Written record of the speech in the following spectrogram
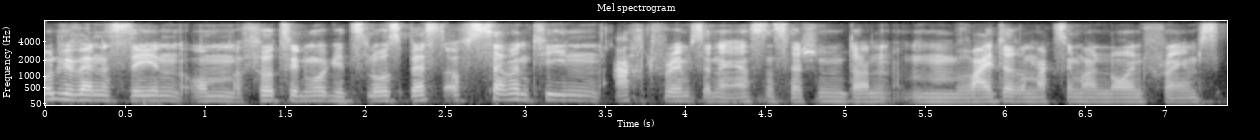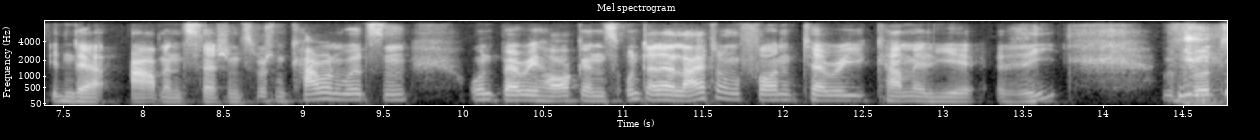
Und wir werden es sehen, um 14 Uhr geht's los. Best of 17, 8 Frames in der ersten Session, dann weitere maximal 9 Frames in der Abendsession zwischen Karen Wilson und Barry Hawkins unter der Leitung von Terry Camilleri wird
